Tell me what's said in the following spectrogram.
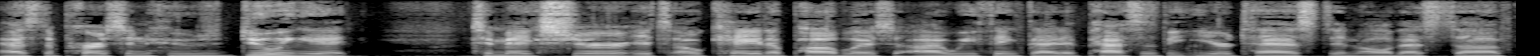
as the person who's doing it to make sure it's okay to publish. Uh, we think that it passes the ear test and all that stuff.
